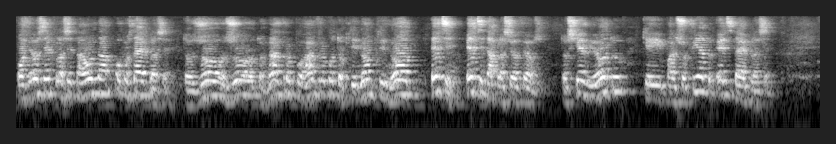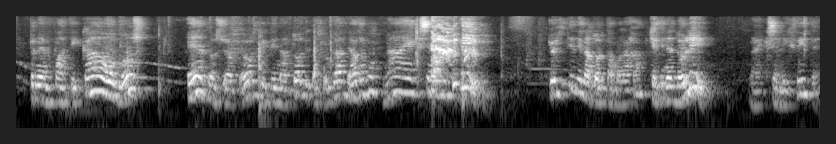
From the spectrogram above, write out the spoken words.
Ο Θεός έπλασε τα όντα όπως τα έπλασε. Το ζώο, ζώο, τον άνθρωπο, άνθρωπο, το πτηνό, πτηνό. Έτσι, έτσι τα έπλασε ο Θεός. Το σχέδιό του και η πανσοφία του έτσι τα έπλασε. Πνευματικά όμως έδωσε ο Θεός τη δυνατότητα στον κάθε άνθρωπο να εξελιχθεί. Και όχι τη δυνατότητα μονάχα και την εντολή να εξελιχθείτε,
